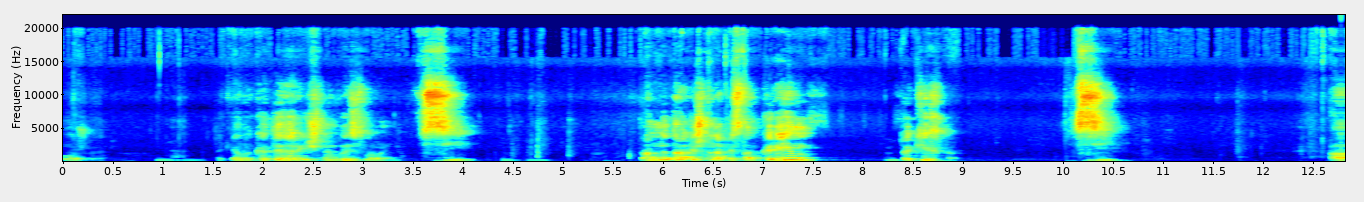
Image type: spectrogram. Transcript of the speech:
Божої. Таке категоричне висловлення. Всі. Там не далі ж не написано, крім таких-то. Всі. А,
